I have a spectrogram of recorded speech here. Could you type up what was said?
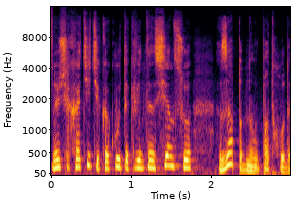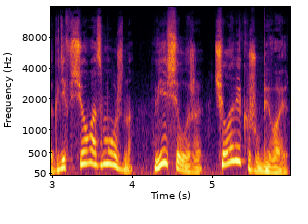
ну, если хотите, какую-то квинтэссенцию западного подхода, где все возможно. Весело же. Человека же убивают.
